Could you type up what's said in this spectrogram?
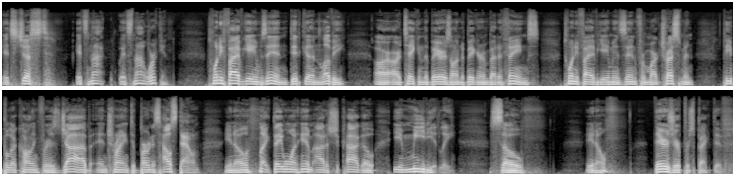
it's just it's not it's not working. 25 games in, Ditka and Lovie are are taking the Bears on to bigger and better things. 25 games in for Mark Trestman, people are calling for his job and trying to burn his house down. You know, like they want him out of Chicago immediately. So, you know, there's your perspective.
